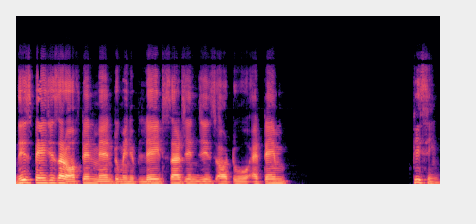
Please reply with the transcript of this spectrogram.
These pages are often meant to manipulate search engines or to attempt phishing.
